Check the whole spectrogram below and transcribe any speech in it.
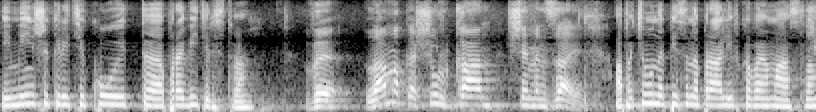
И меньше критикует э, правительство. Лама кашур кан шемен зайд. А почему написано про оливковое масло?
